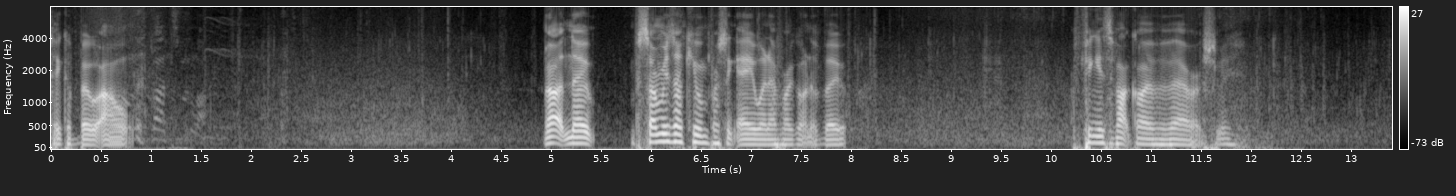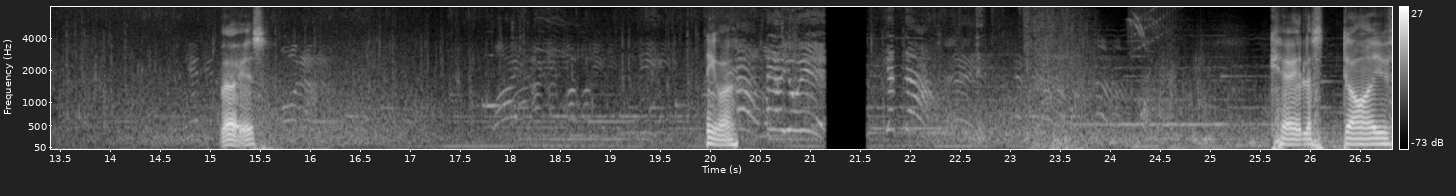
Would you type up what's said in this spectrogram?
Take a boat out. Ah, no. For some reason I keep on pressing A whenever I go on a boat. I think it's that guy over there actually. There he is. Anyway. Okay, let's dive.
